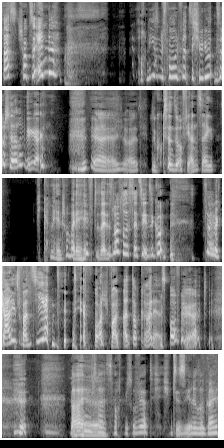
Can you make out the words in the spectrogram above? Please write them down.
Was? Schon zu Ende? Noch nie sind 45 Minuten so schnell rumgegangen. Ja, ja, ich weiß. Du guckst dann so auf die Anzeige. Wie kann mir denn schon bei der Hälfte sein? Es läuft doch erst seit 10 Sekunden. Ist doch gar nichts passiert. Der Vorspann hat doch gerade erst aufgehört. Alter, das macht mich so fertig. Ich finde diese Serie so geil.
